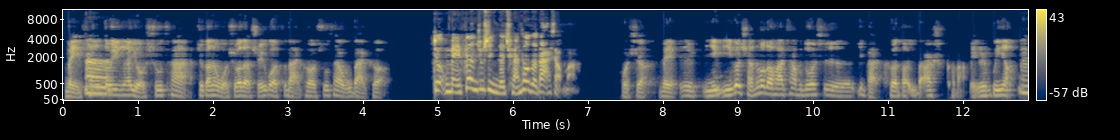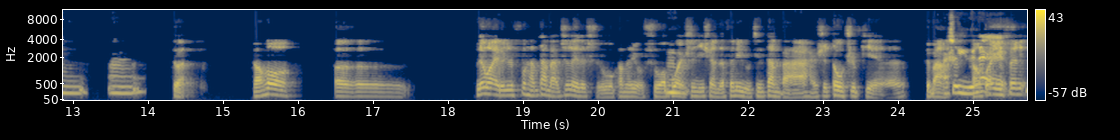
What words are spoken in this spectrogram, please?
每餐嗯都应该有蔬菜。就刚才我说的，水果四百克，蔬菜五百克，就每份就是你的拳头的大小嘛。不是每呃一一个拳头的话，差不多是一百克到一百二十克吧，每个人不一样。嗯嗯对，然后呃，另外一个就是富含蛋白质类的食物，刚才有说，不管嗯是你选择分离乳清蛋白还是豆制品，对吧？还是鱼然后关于类分离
